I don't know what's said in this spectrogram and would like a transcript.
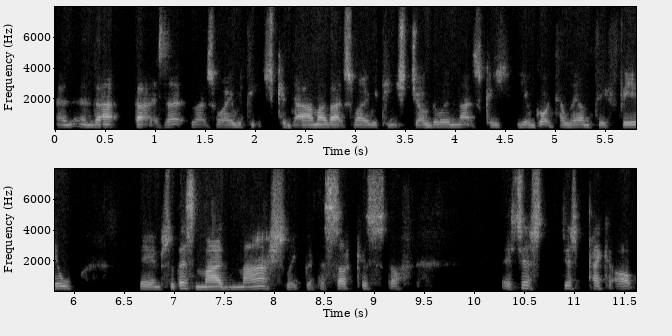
and and that that is it. That's why we teach kendama. That's why we teach juggling. That's because you've got to learn to fail. Um, so this mad mash, like with the circus stuff, it's just just pick it up,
